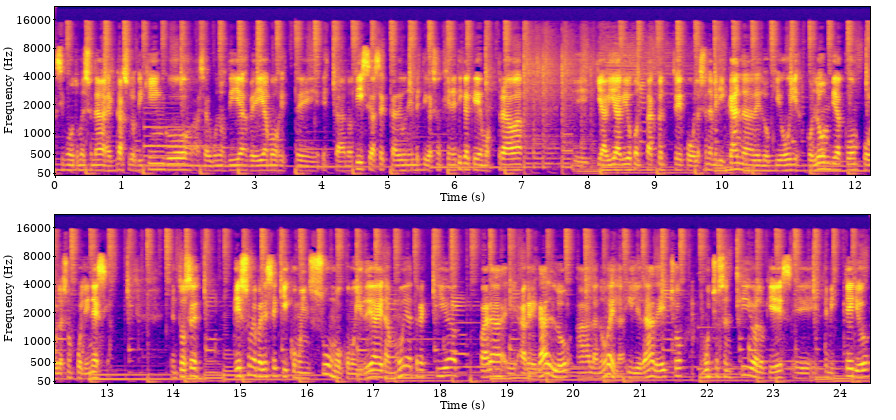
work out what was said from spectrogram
así como tú mencionabas el caso de los vikingos, hace algunos días veíamos este, esta noticia acerca de una investigación genética que demostraba eh, que había habido contacto entre población americana de lo que hoy es Colombia con población polinesia. Entonces, eso me parece que como insumo, como idea, era muy atractiva para eh, agregarlo a la novela y le da de hecho mucho sentido a lo que es eh, este misterio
